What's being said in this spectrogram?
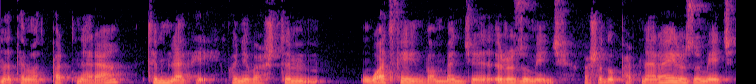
na temat partnera, tym lepiej, ponieważ tym łatwiej Wam będzie rozumieć Waszego partnera i rozumieć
